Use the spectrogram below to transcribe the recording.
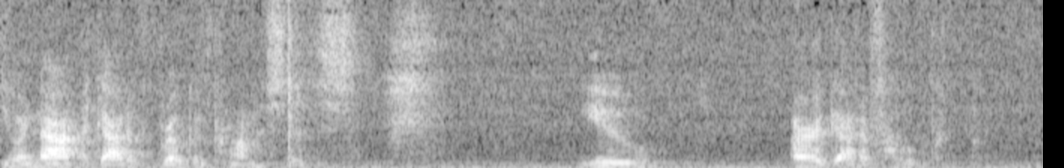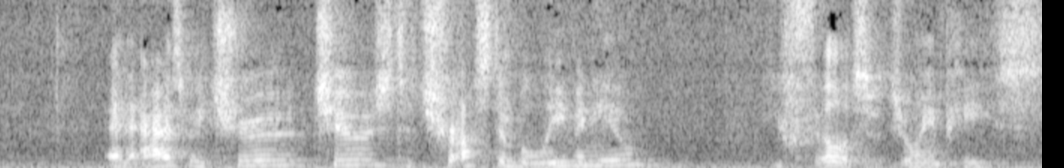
You are not a God of broken promises. You are a God of hope. And as we choose to trust and believe in you, you fill us with joy and peace.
